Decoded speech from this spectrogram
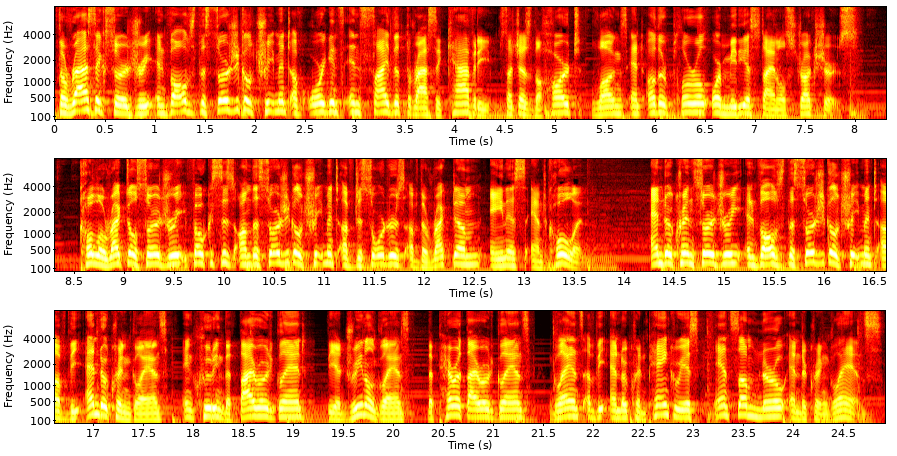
Thoracic surgery involves the surgical treatment of organs inside the thoracic cavity, such as the heart, lungs, and other pleural or mediastinal structures. Colorectal surgery focuses on the surgical treatment of disorders of the rectum, anus, and colon. Endocrine surgery involves the surgical treatment of the endocrine glands, including the thyroid gland, the adrenal glands, the parathyroid glands, glands of the endocrine pancreas, and some neuroendocrine glands.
